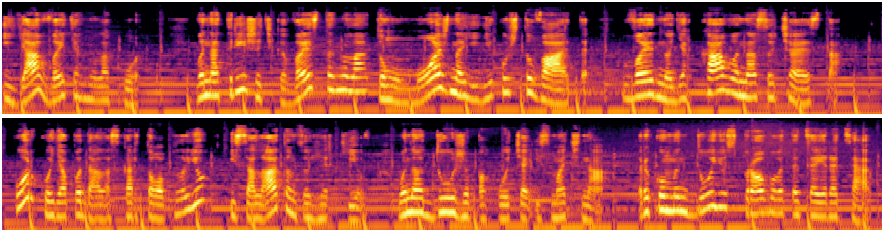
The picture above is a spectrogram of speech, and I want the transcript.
і я витягнула курку. Вона трішечки вистигнула, тому можна її куштувати. Видно, яка вона сочиста. Курку я подала з картоплею і салатом з огірків. Вона дуже пахуча і смачна. Рекомендую спробувати цей рецепт.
